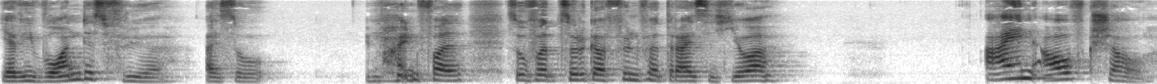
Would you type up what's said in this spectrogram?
Ja, wie waren das früher? Also, in meinem Fall so vor circa 35 Jahren. Ein Aufgeschau.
